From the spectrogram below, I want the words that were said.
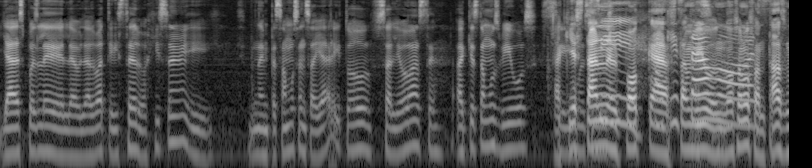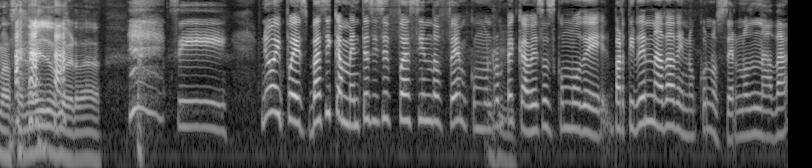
Ya después le, le hablé al baterista del bajista y empezamos a ensayar y todo salió hasta aquí estamos vivos. Aquí están en Sí, el podcast, aquí están vivos, no somos estamos. fantasmas, son ellos de verdad. Sí. No, y pues básicamente así se fue haciendo FEM, como un rompecabezas, como de partir de nada, de no conocernos nada,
